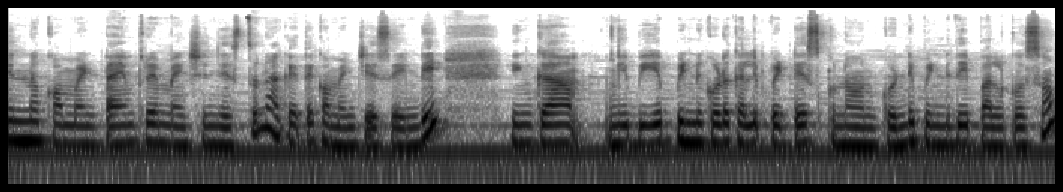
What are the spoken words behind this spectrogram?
చిన్న కామెంట్ టైం ఫ్రేమ్ మెన్షన్ చేస్తూ నాకైతే కామెంట్ చేసేయండి. ఇంకా ఈ బియ్య పిండి కూడా కలిపి పెట్టేసుకున్నాం అనుకోండి పిండి దీపాల కోసం.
